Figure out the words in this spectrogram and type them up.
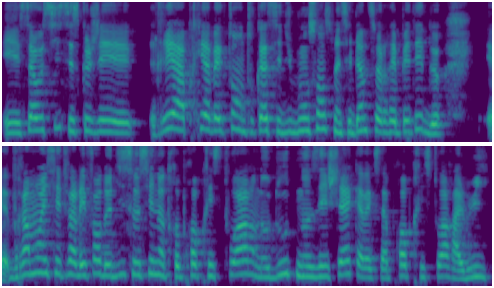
Et ça aussi, c'est ce que j'ai réappris avec toi. En tout cas, c'est du bon sens, mais c'est bien de se le répéter, de vraiment essayer de faire l'effort de dissocier notre propre histoire, nos doutes, nos échecs avec sa propre histoire à lui.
